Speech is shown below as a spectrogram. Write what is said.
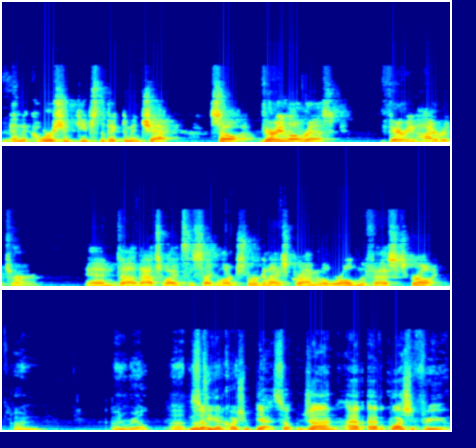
yeah. and the coercion keeps the victim in check. So very low risk, very high return. And uh, that's why it's the second largest organized crime in the world and the fastest growing. Un- unreal. Uh, Milton, so, you got a question? Yeah. So, John, I have, I have a question for you.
